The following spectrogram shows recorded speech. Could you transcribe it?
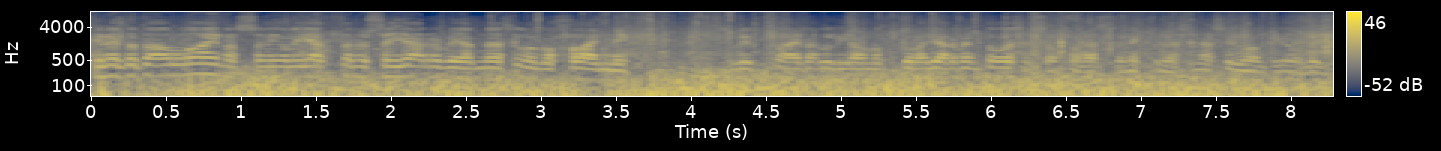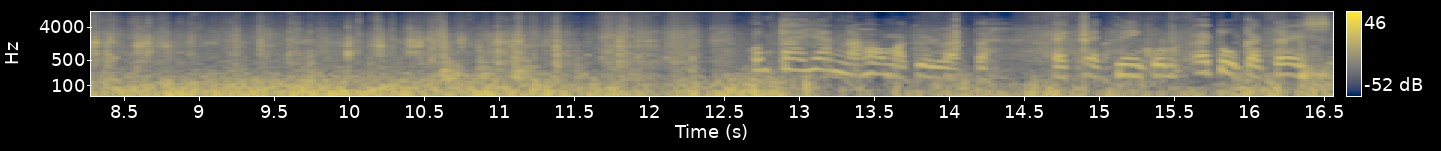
keneltä tää on lainassa, niin oli jättänyt sen järven ja minä silloin kun hain, niin se oli päivän lionnut tuolla järven toisessa päässä, niin kyllä sinä silloinkin oli. On tää jännä homma kyllä, että et, et niin kuin etukäteis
